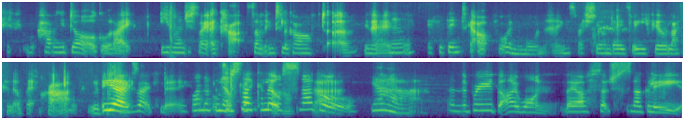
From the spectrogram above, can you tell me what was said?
if, having a dog or like even just like a cat, something to look after, you know, mm-hmm. it's a thing to get up for in the morning, especially on days where you feel like a little bit crap. Yeah, like, exactly. One of the Or just like a little snuggle. there. Yeah. And the breed that I want, they are such snuggly,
